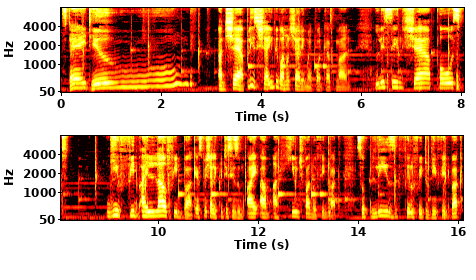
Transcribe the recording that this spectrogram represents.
stay tuned and share. Please share. You people are not sharing my podcast, man. Listen, share, post, give feedback. I love feedback, especially criticism. I am a huge fan of feedback. So please feel free to give feedback.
